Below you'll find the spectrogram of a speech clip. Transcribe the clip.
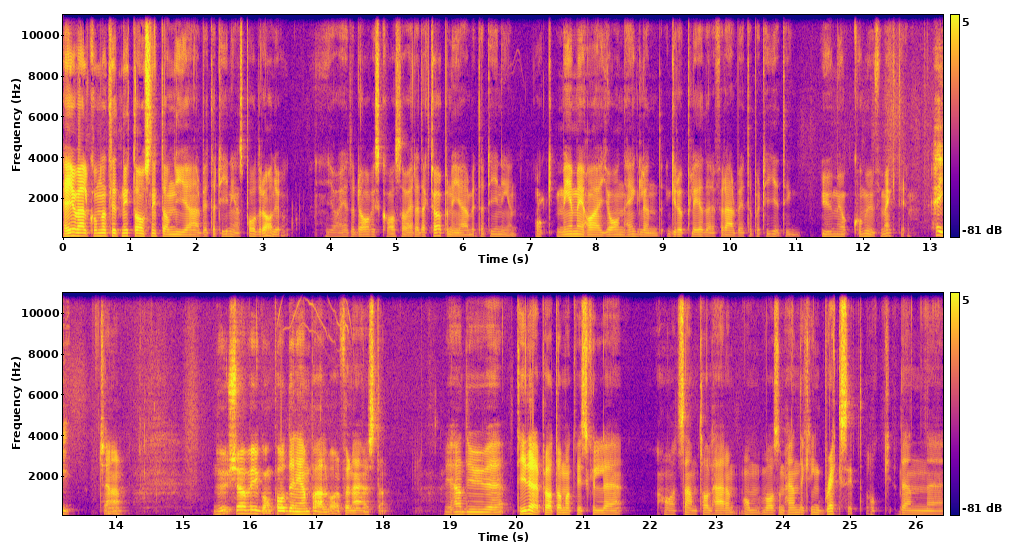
Hej och välkomna till ett nytt avsnitt av Nya Arbetartidningens poddradio. Jag heter Davis Kasa och är redaktör på Nya Arbetartidningen. Och med mig har jag Jan Hägglund, gruppledare för Arbetarpartiet i Umeå kommunfullmäktige. Hej! Tjena! Nu kör vi igång podden igen på allvar för den här hösten. Vi hade ju eh, tidigare pratat om att vi skulle ha ett samtal här om, om vad som händer kring Brexit och den eh,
